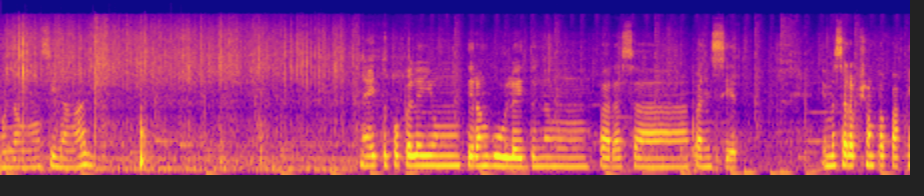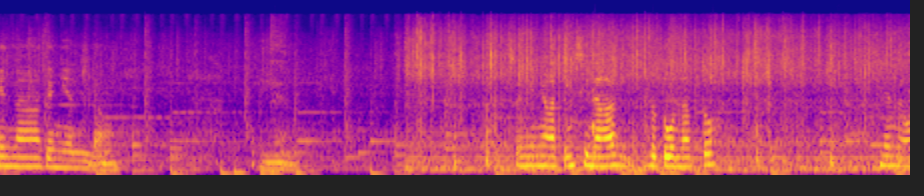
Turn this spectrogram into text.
Bango ng sinangag. Na ito pa pala yung tirang gulay doon ng para sa pansit. Eh, masarap siyang papakin na ganyan lang. Ayan. So, yun yung ating sinangag. Luto na to. Yan o.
